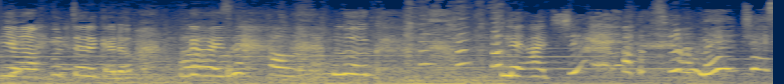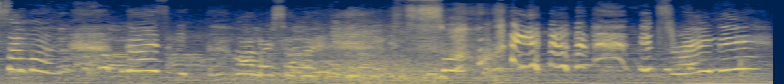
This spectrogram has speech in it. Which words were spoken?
Yeah, put it again. Guys, look. Ne, achi? Mecha sama. Guys, it, why am I so hard? It's so It's raining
